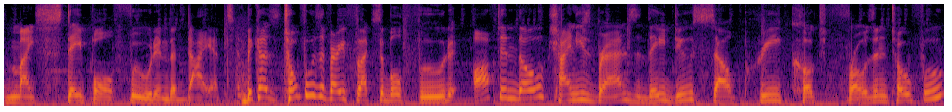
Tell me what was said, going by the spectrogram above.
my staple food in the diet. Because tofu is a very flexible food. Often though, Chinese brands, they do sell pre-cooked frozen tofu,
